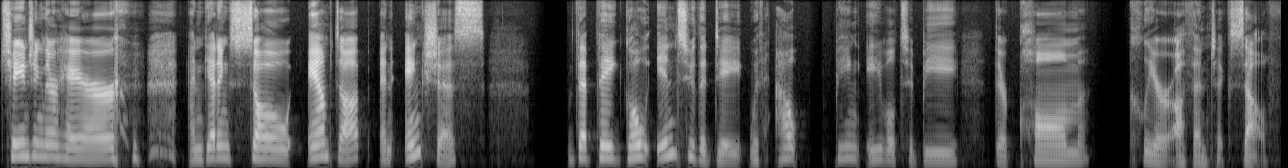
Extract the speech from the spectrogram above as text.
changing their hair and getting so amped up and anxious that they go into the date without being able to be their calm, clear, authentic self.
